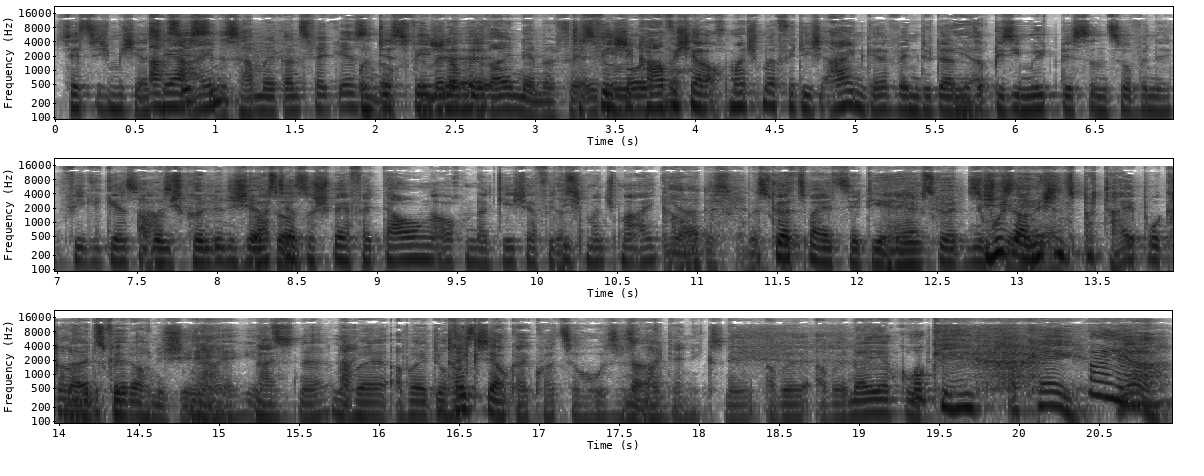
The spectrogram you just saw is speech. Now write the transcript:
setze ich mich ja Ach, sehr ein. Das haben wir ganz vergessen. Und deswegen, noch, mit äh, reinnehmen für deswegen kaufe ich ja auch manchmal für dich ein, gell, wenn du dann ja. so ein bisschen müde bist und so, wenn du viel gegessen aber hast. Aber ich könnte dich ja Du hast so ja so schwer Verdauung auch und da gehe ich ja für das, dich manchmal einkaufen. Ja, das, das gehört zwar jetzt nicht hierher. Nee, das gehört nicht. Du musst auch nicht ins Parteiprogramm. Nein, das gehört auch nicht hierher. Nein, jetzt, nein, ne? aber, aber du, trägst ja auch keine kurze Hose, das macht ja nichts. Nee, aber, aber naja, gut. Okay. Okay. Ja.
